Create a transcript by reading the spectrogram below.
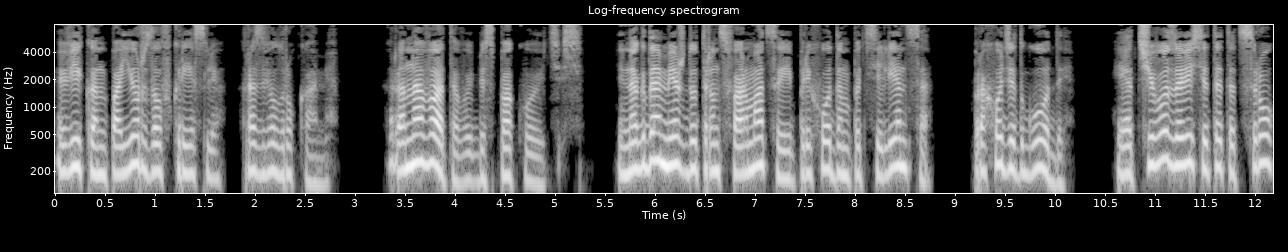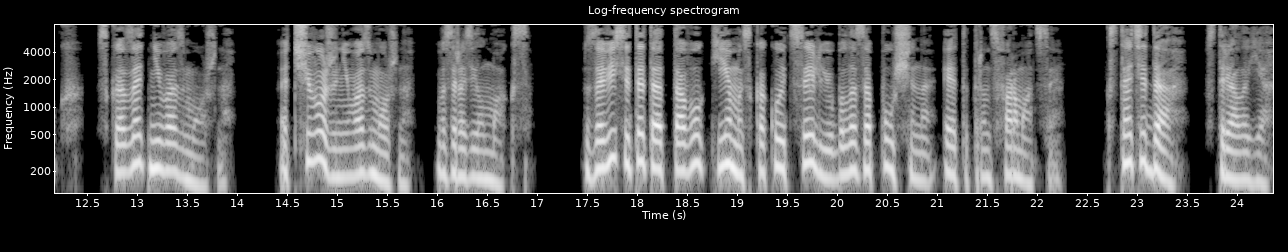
Викон поерзал в кресле, развел руками. Рановато вы беспокоитесь. Иногда между трансформацией и приходом подселенца проходят годы, и от чего зависит этот срок, сказать невозможно. От чего же невозможно, возразил Макс. Зависит это от того, кем и с какой целью была запущена эта трансформация. «Кстати, да», — встряла я.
